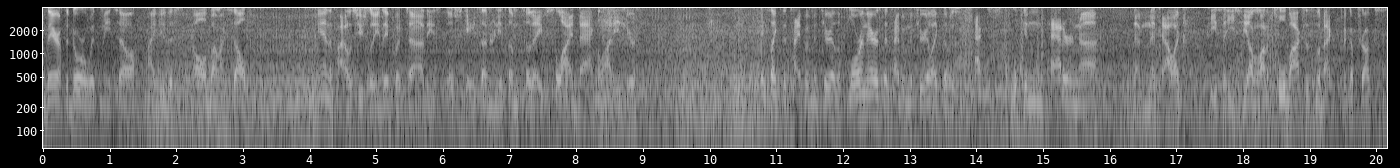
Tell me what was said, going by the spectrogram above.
there at the door with me, so I do this all by myself. And the pilots usually they put uh, these those skates underneath them so they slide back a lot easier. It's like the type of material, the floor in there is the type of material like those X-looking pattern, uh, that metallic piece that you see on a lot of toolboxes on the back of pickup trucks.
